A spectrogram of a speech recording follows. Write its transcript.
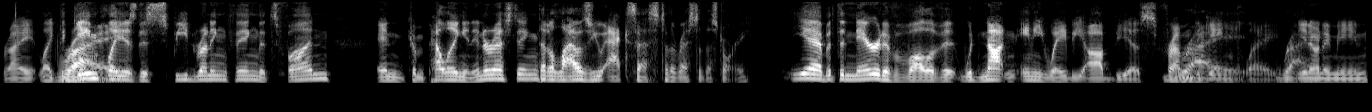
right? Like the Right. gameplay is this speed running thing that's fun and compelling and interesting. that allows you access to the rest of the story Yeah, but the narrative of all of it would not in any way be obvious from Right, the gameplay. right. You know what I mean?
